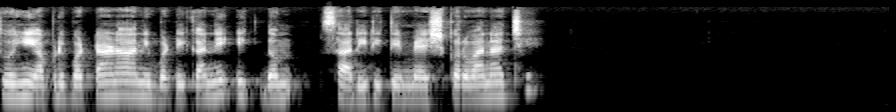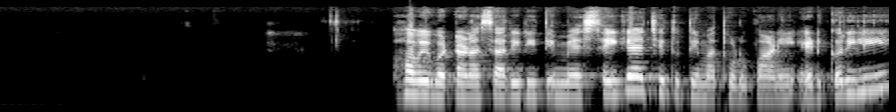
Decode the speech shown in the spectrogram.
તો અહીં આપણે વટાણા અને બટેકાને એકદમ સારી રીતે મેશ કરવાના છે. હવે વટાણા સારી રીતે મેશ થઈ ગયા છે, તો તેમાં થોડું પાણી એડ કરી લઈએ.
